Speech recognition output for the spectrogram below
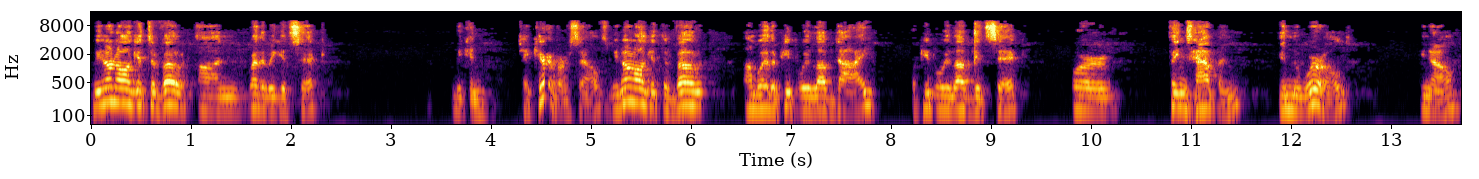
We don't all get to vote on whether we get sick. We can take care of ourselves. We don't all get to vote on whether people we love die or people we love get sick or things happen in the world, you know.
